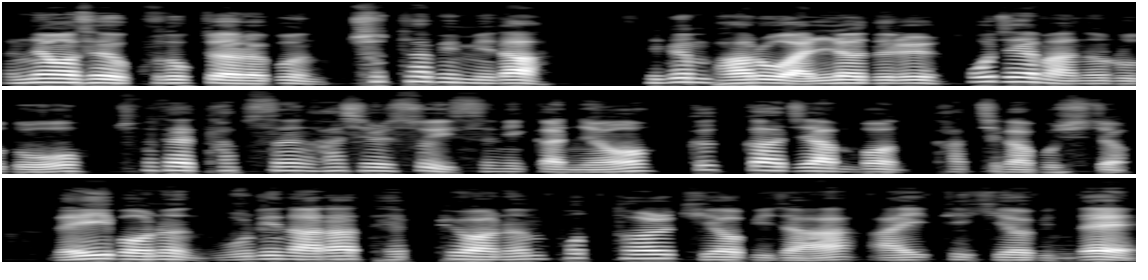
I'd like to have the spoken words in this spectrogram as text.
안녕하세요 구독자 여러분. 추탑입니다. 지금 바로 알려드릴 호재만으로도 추세 탑승하실 수 있으니까요. 끝까지 한번 같이 가보시죠. 네이버는 우리나라 대표하는 포털 기업이자 IT 기업인데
